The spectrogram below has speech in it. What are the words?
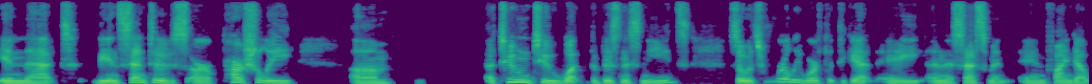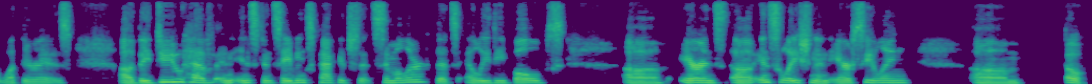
in that the incentives are partially um, attuned to what the business needs. So it's really worth it to get a an assessment and find out what there is. Uh, they do have an instant savings package that's similar. That's LED bulbs, uh, air ins, uh, insulation and air sealing. Um, oh,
